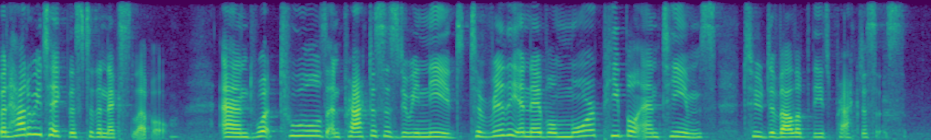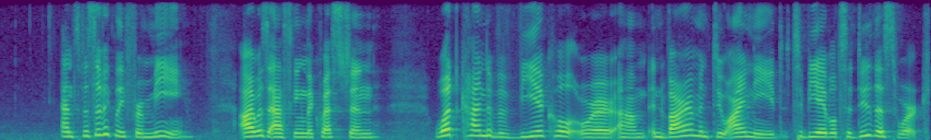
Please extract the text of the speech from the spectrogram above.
But how do we take this to the next level? And what tools and practices do we need to really enable more people and teams to develop these practices? And specifically for me, I was asking the question, what kind of a vehicle or um, environment do I need to be able to do this work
